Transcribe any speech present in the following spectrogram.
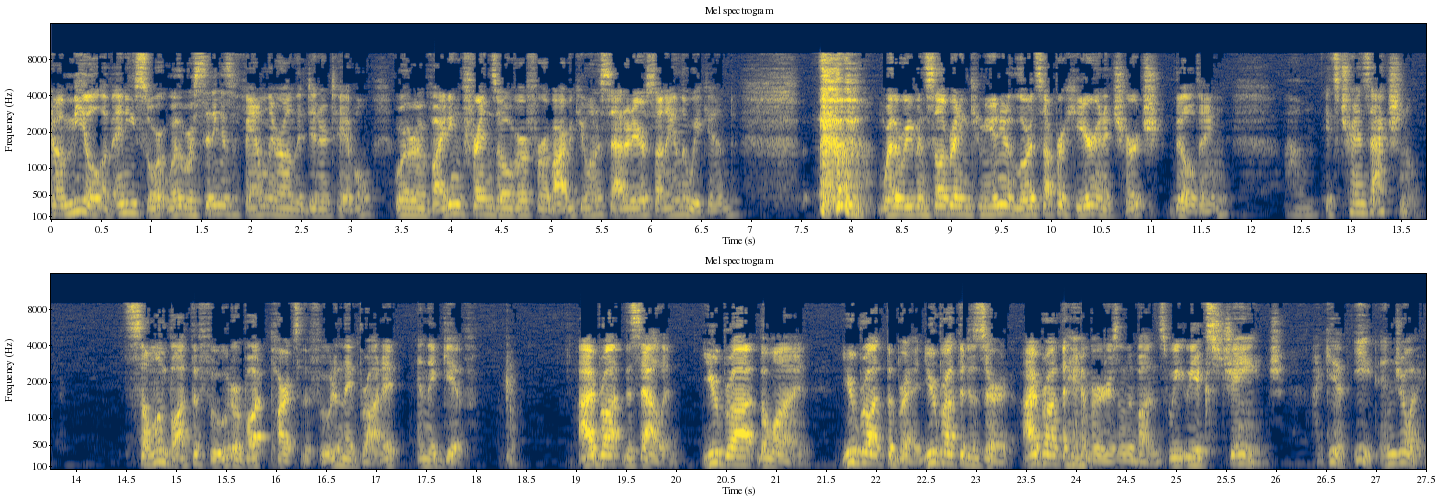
A meal of any sort, whether we're sitting as a family around the dinner table, whether we're inviting friends over for a barbecue on a Saturday or Sunday on the weekend, whether we've been celebrating communion or the Lord's Supper here in a church building, um, it's transactional. Someone bought the food or bought parts of the food and they brought it and they give. I brought the salad. You brought the wine. You brought the bread. You brought the dessert. I brought the hamburgers and the buns. We, we exchange. I give, eat, enjoy.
